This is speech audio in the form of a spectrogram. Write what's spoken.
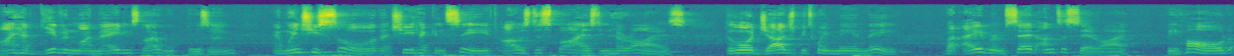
I have given my maid into thy bosom, and when she saw that she had conceived, I was despised in her eyes. The Lord judged between me and thee. But Abram said unto Sarai, Behold,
